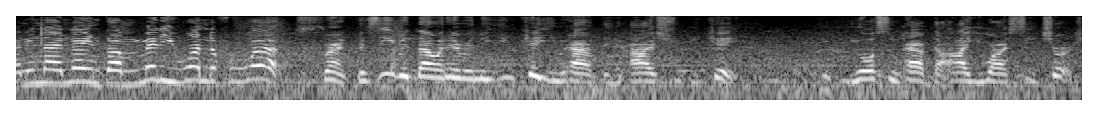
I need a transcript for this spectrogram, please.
And in thy name done many wonderful works. right. Because even down here in the UK, you have the ISUPK. You also have the IURC church.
